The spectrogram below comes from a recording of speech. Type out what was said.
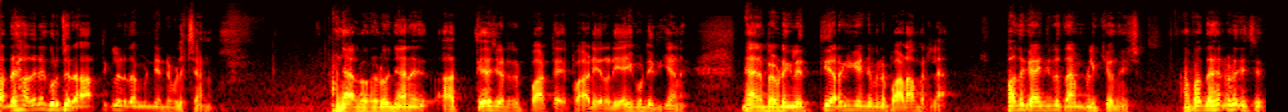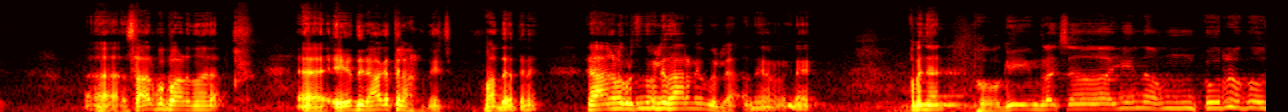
അദ്ദേഹം അതിനെക്കുറിച്ച് ഒരു ആർട്ടിക്കിൾ എഴുതാൻ വേണ്ടി എന്നെ വിളിച്ചാണ്. ഞാൻ പറഞ്ഞു ഞാൻ അത്യാവശ്യമായിട്ടൊരു പാട്ട് പാടി റെഡിയായിക്കൊണ്ടിരിക്കുകയാണ് ഞാനിപ്പോൾ എവിടെയെങ്കിലും എത്തി ഇറങ്ങി കഴിഞ്ഞാൽ പിന്നെ പാടാൻ പറ്റില്ല. അപ്പം അത് കഴിഞ്ഞിട്ട് താൻ വിളിക്കുമെന്ന് ചോദിച്ചു. അപ്പോൾ അദ്ദേഹം ചോദിച്ചു സാർ ഇപ്പോൾ പാടുന്നത് ഏത് രാഗത്തിലാണെന്ന് ചോദിച്ചു. അപ്പോൾ അദ്ദേഹത്തിന് രാഗങ്ങളെക്കുറിച്ചൊന്നും വലിയ ധാരണയൊന്നുമില്ല. അദ്ദേഹം ഇങ്ങനെ അപ്പം ഞാൻ ഭോഗീന്ദ്രചായിനം കുറുകുശലജായിനം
